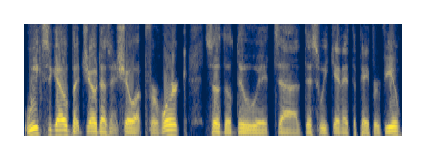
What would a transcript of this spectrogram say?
weeks ago, but Joe doesn't show up for work, so they'll do it uh, this weekend at the pay per view.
